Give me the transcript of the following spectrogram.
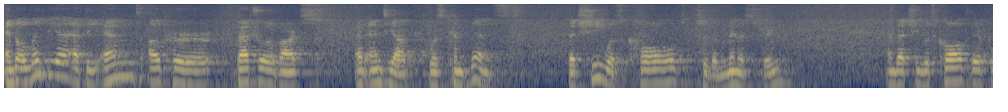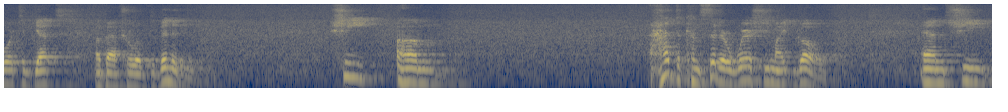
And Olympia, at the end of her Bachelor of Arts at Antioch, was convinced that she was called to the ministry and that she was called, therefore, to get a Bachelor of Divinity. She um, had to consider where she might go. And she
